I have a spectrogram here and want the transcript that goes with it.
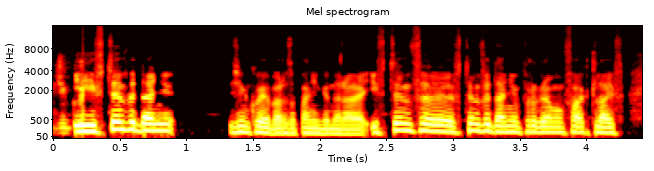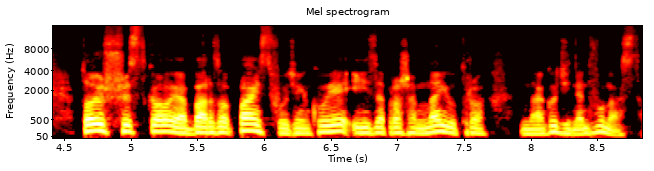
Dziękuję. I w tym wydaniu. Dziękuję bardzo, panie generale. I w tym, w tym wydaniu programu Fact Live to już wszystko. Ja bardzo Państwu dziękuję i zapraszam na jutro na godzinę 12.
